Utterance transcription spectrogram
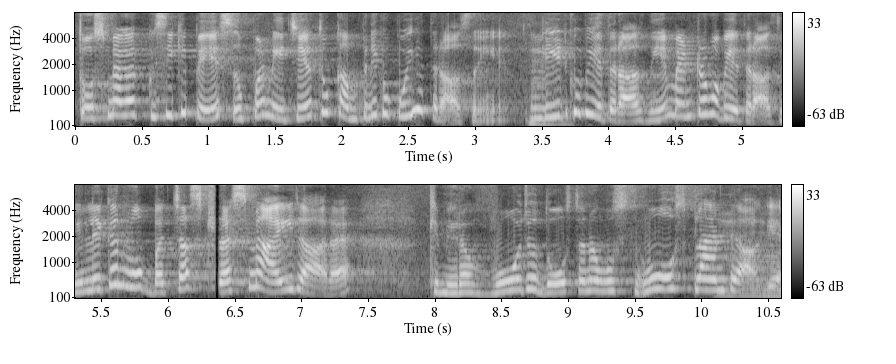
تو اس میں اگر کسی کی پیس اوپر نیچے ہے تو کمپنی کو کوئی اعتراض نہیں ہے۔ لیڈ کو بھی اعتراض نہیں ہے مینٹر کو بھی اعتراض نہیں ہے۔ لیکن وہ بچہ اسٹریس میں آ ہی جا رہا ہے کہ میرا وہ جو دوست ہے نا وہ اس پلان پہ آ گیا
